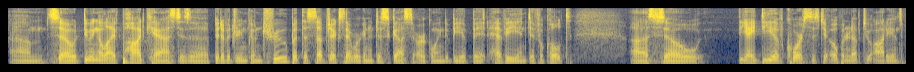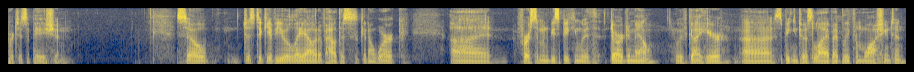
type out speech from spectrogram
Um, so doing a live podcast is a bit of a dream come true, but the subjects that we're going to discuss are going to be a bit heavy and difficult. Uh, so the idea, of course, is to open it up to audience participation. So just to give you a layout of how this is going to work, uh, first I'm going to be speaking with Dahr Jamail, who we've got here, uh, speaking to us live, I believe, from Washington.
